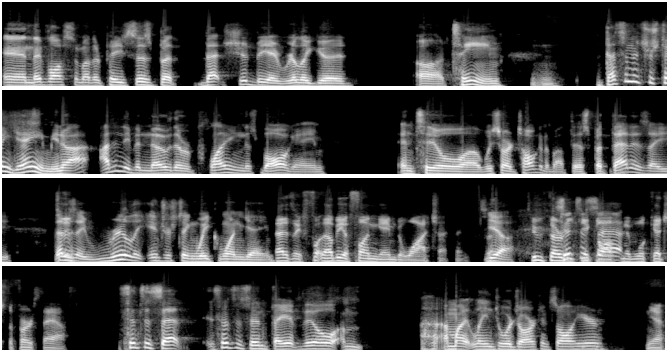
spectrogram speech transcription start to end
and they've lost some other pieces, but that should be a really good uh, team that's an interesting game. You know, I, I didn't even know they were playing this ball game until uh, we started talking about this. But that is a that is a really interesting week one game. That is a that'll be a fun game to watch. I think. So, yeah, two thirty kickoff, at- and we'll catch the first half. since it's at since it's in Fayetteville, I'm I might lean towards Arkansas here. Yeah,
